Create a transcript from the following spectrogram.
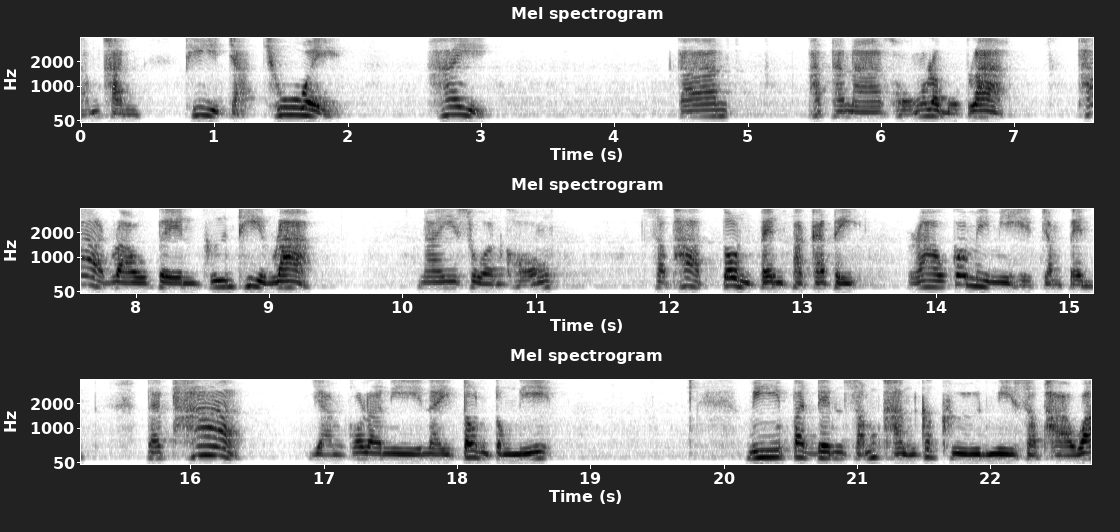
สำคัญที่จะช่วยให้การพัฒนาของระบบราก ถ้าเราเป็นพื้นที่ราก ในส่วนของสภาพต้นเป็นปกติ เราก็ไม่มีเหตุจำเป็น แต่ถ้าอย่างกรณีในต้นตรงนี้ มีประเด็นสำคัญก็คือมีสภาวะ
